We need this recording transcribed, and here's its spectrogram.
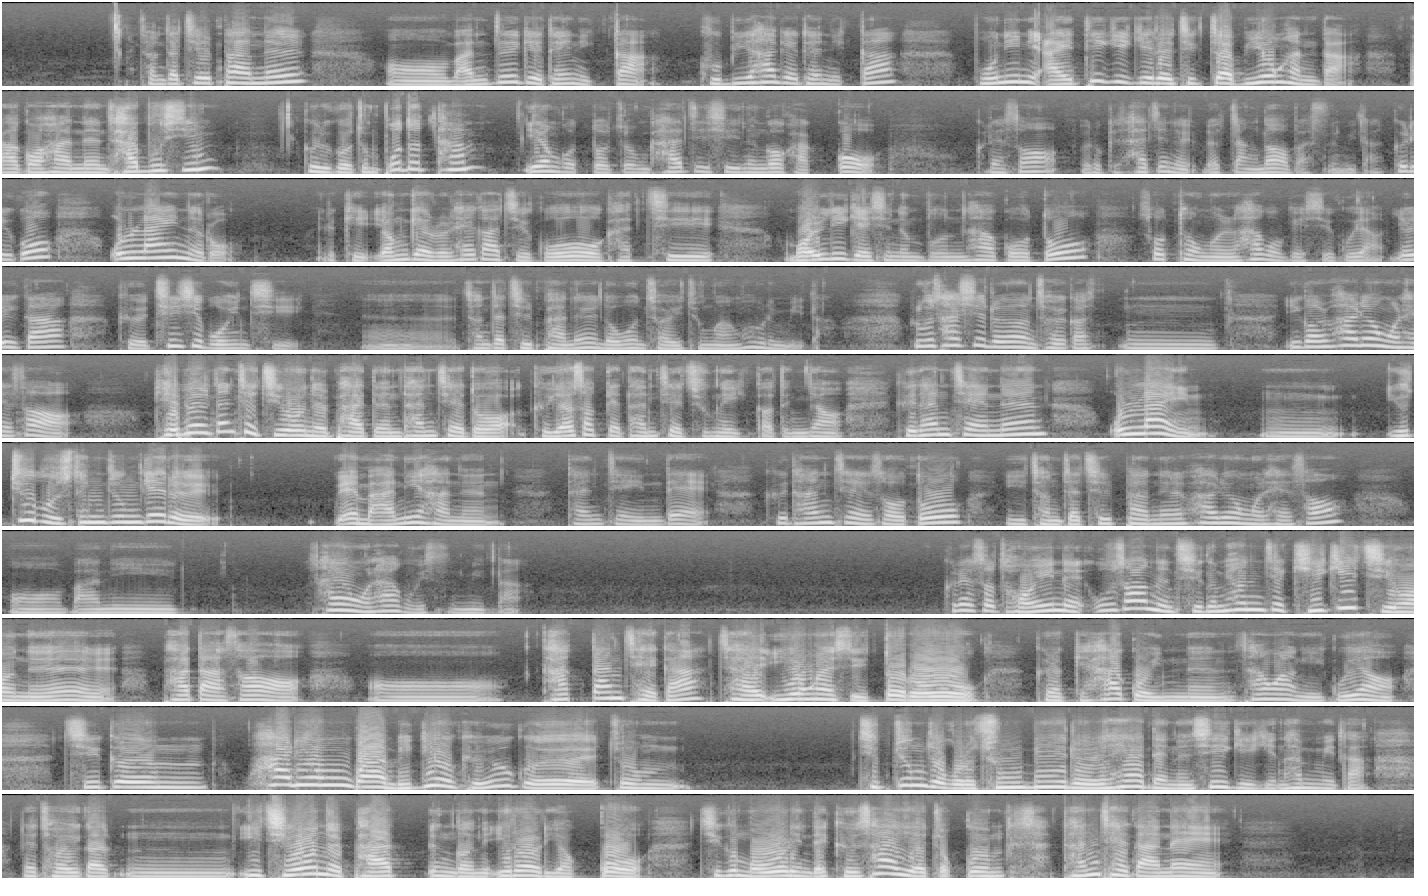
전자칠판을 어, 만들게 되니까 구비하게 되니까 본인이 IT 기기를 직접 이용한다라고 하는 자부심 그리고 좀 뿌듯함 이런 것도 좀 가지시는 것 같고 그래서 이렇게 사진을 몇 장 넣어봤습니다. 그리고 온라인으로 이렇게 연결을 해가지고 같이 멀리 계시는 분하고도 소통을 하고 계시고요. 여기가 그 75인치 어, 전자칠판을 놓은 저희 중앙홀입니다. 그리고 사실은 저희가 음, 이걸 활용을 해서 개별 단체 지원을 받은 단체도 그 여섯 개 단체 중에 있거든요. 그 단체는 온라인 음, 유튜브 생중계를 꽤 많이 하는 단체인데 그 단체에서도 이 전자칠판을 활용을 해서 어, 많이 사용을 하고 있습니다. 그래서 저희는 우선은 지금 현재 기기 지원을 받아서 어, 각 단체가 잘 이용할 수 있도록 그렇게 하고 있는 상황이고요. 지금 활용과 미디어 교육을 좀 집중적으로 준비를 해야 되는 시기이긴 합니다. 근데 저희가 음, 이 지원을 받은 거는 1월이었고 지금 5월인데 그 사이에 조금 단체 간에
